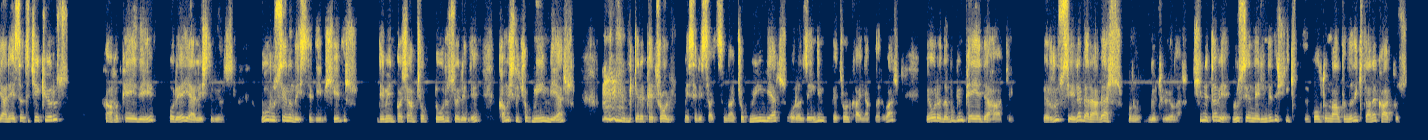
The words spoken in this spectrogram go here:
Yani Esad'ı çekiyoruz ama PYD'yi oraya yerleştiriyoruz. Bu Rusya'nın da istediği bir şeydir demin paşam çok doğru söyledi. Kamışlı çok mühim bir yer. bir kere petrol meselesi açısından çok mühim bir yer. Orada zengin petrol kaynakları var. Ve orada bugün PYD hakim. Ve Rusya ile beraber bunu götürüyorlar. Şimdi tabii Rusya'nın elinde de iki, koltuğunun altında da iki tane karpuz.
